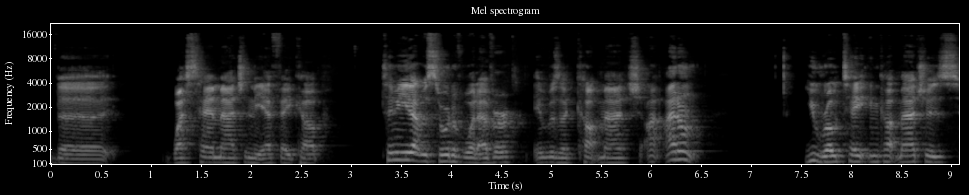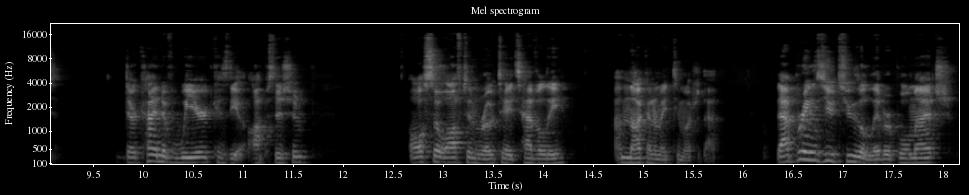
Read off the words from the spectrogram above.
the West Ham match in the FA Cup. To me, that was sort of whatever. It was a cup match. I, I don't. You rotate in cup matches. They're kind of weird because the opposition also often rotates heavily. I'm not going to make too much of that. That brings you to the Liverpool match,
